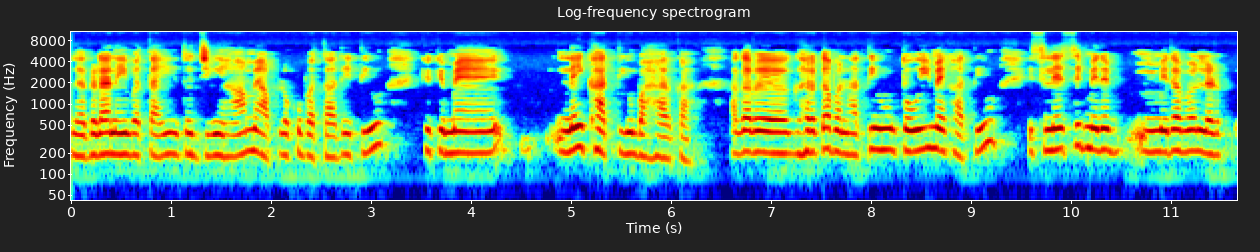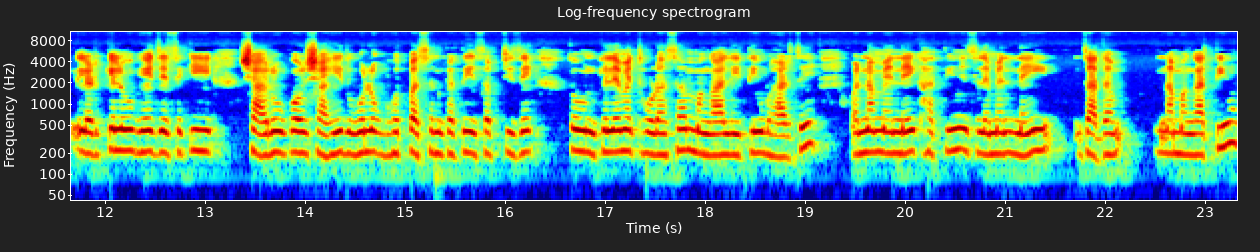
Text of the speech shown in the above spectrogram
लगड़ा नहीं बताई तो जी हाँ मैं आप लोग को बता देती हूँ क्योंकि मैं नहीं खाती हूँ बाहर का। अगर घर का बनाती हूँ तो ही मैं खाती हूँ। इसलिए से मेरे, मेरा लड़, लड़के लोग हैं, जैसे कि शाहरुख और शाहिद, वो लोग बहुत पसंद करते हैं ये सब चीज़ें। तो उनके लिए मैं थोड़ा सा मंगा लेती हूँ बाहर से, वरना मैं नहीं खाती हूँ, इसलिए मैं नहीं, ज़्यादा ना मंगाती हूँ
